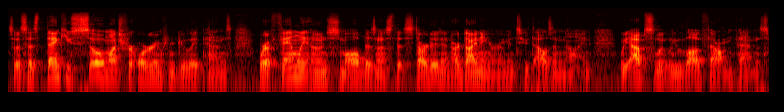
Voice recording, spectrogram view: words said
So it says, Thank you so much for ordering from Goulet Pens. We're a family owned small business that started in our dining room in 2009. We absolutely love fountain pens.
